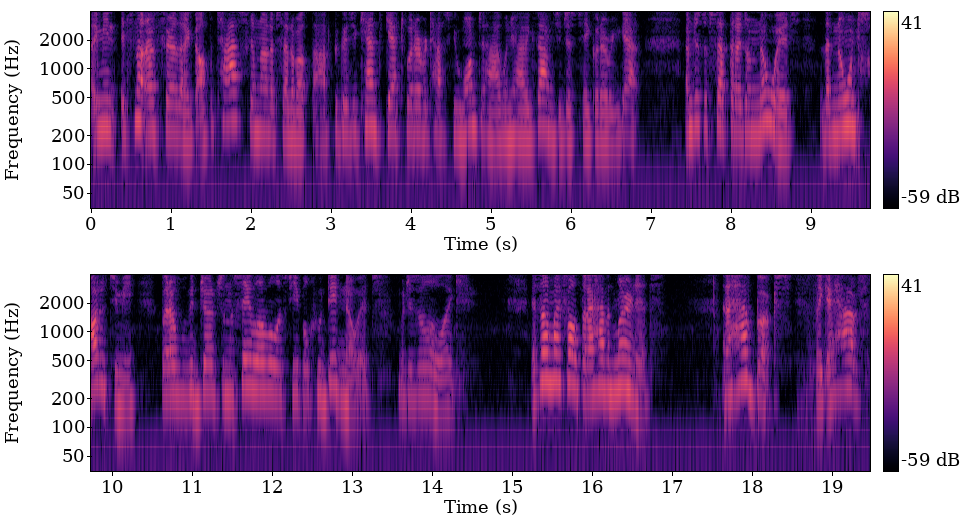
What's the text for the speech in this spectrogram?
I mean, it's not unfair that I got the task. I'm not upset about that because you can't get whatever task you want to have when you have exams. You just take whatever you get. I'm just upset that I don't know it, that no one taught it to me, but I will be judged on the same level as people who did know it, which is a little like. It's not my fault that I haven't learned it. And I have books. Like, I have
